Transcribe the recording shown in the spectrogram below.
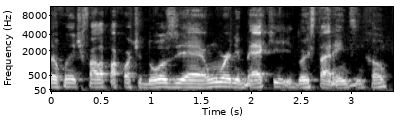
Então, quando a gente fala pacote 12, é um running back e dois tarentes em campo,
